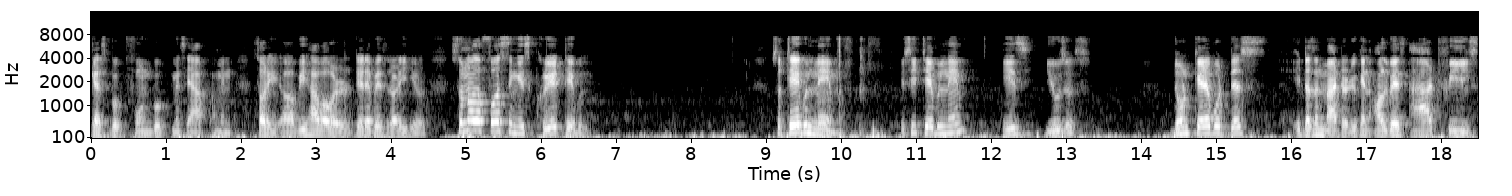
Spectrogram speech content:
guestbook phone book message app I mean sorry uh, we have our database ready here. So now the first thing is create table so table name. You see table name is users. Don't care about this. It doesn't matter. You can always add fields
